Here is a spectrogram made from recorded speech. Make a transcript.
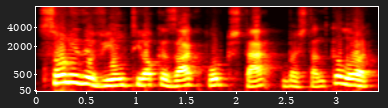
Sonya Deville tira o casaco porque está bastante calor.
